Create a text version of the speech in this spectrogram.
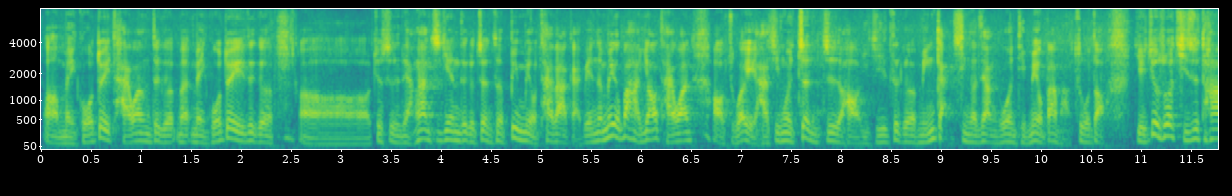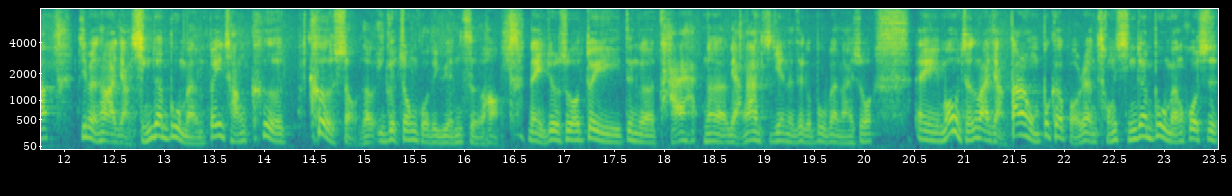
呃，美国对台湾这个美美国对这个呃，就是两岸之间这个政策并没有太大改变，那没有办法邀台湾哦，主要也还是因为政治哈以及这个敏感性的这样一个问题，没有办法做到。也就是说，其实他基本上来讲，行政部门非常恪恪守的一个中国的原则哈。那也就是说，对这个台海那两岸之间的这个部分来说，哎，某种程度来讲，当然我们不可否认，从行政部门或是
